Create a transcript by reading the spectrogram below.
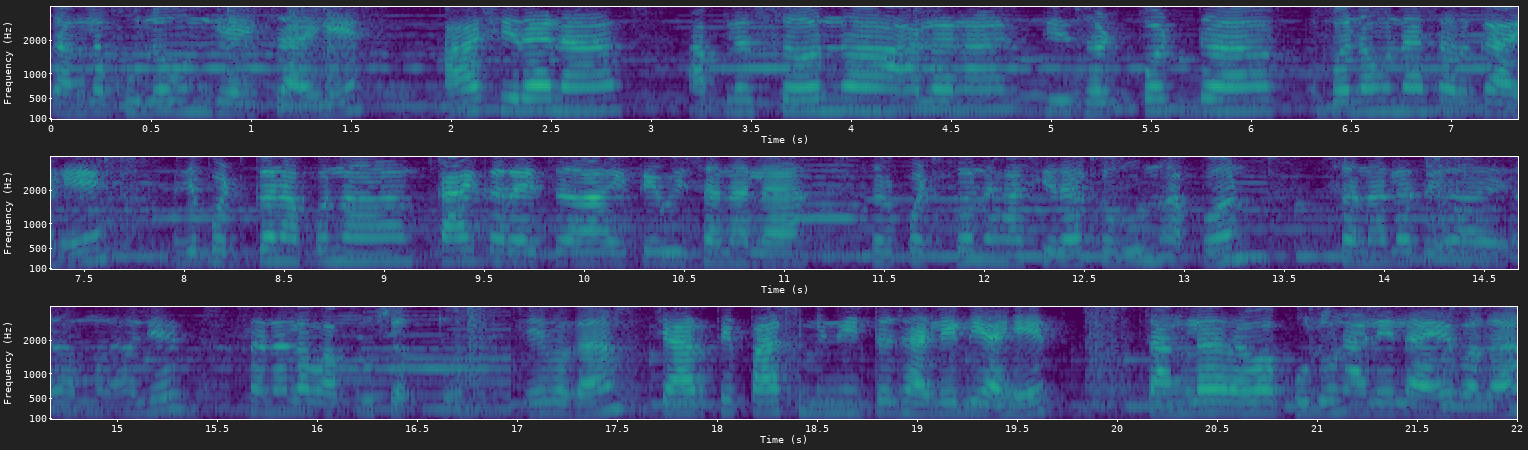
चांगला फुलवून घ्यायचा आहे. हा शिरा ना आपला सण आला ना की झटपट बनवण्यासारखं आहे. म्हणजे पटकन आपण काय करायचं आहे ते सणाला तर पटकन हा शिरा करून आपण सणाला दे- म्हणजे सणाला वापरू शकतो. हे बघा चार ते पाच मिनिटं झालेली आहेत. चांगला रवा फुलून आलेला आहे बघा.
